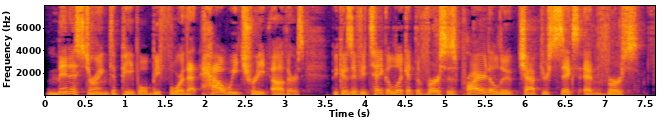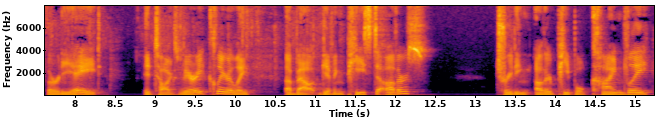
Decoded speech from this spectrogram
ministering to people before that, how we treat others. Because if you take a look at the verses prior to Luke chapter 6 at verse 38, it talks very clearly about giving peace to others, treating other people kindly.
